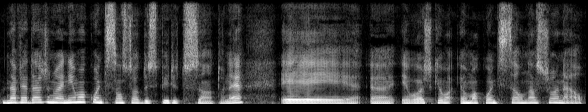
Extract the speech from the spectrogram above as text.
na verdade, não é nenhuma condição só do Espírito Santo, né? É, é, eu acho que é uma, é uma, condição nacional.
